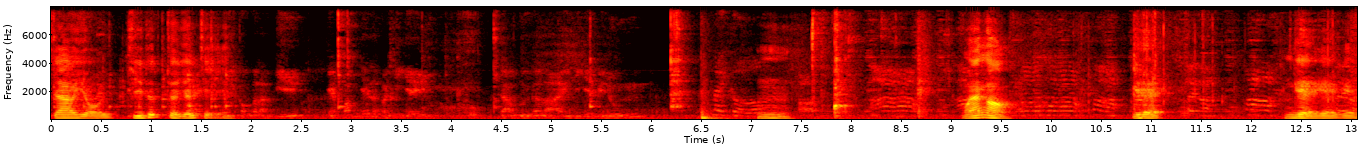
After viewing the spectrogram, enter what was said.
Trao dồi tri thức cho giới trẻ. Ừ. quá ngon. Ghê. Ghê ghê ghê.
